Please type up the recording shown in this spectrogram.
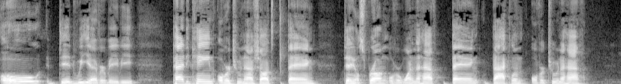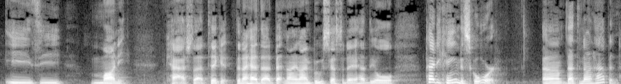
Oh, did we ever, baby? Patty Kane over two and a half shots, bang. Daniel Sprong over one and a half, bang. Backlund over two and a half, easy money. Cash that ticket. Then I had that Bet 99 boost yesterday. I had the old Patty Kane to score. Um, that did not happen.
